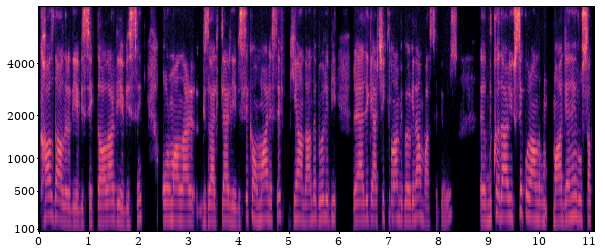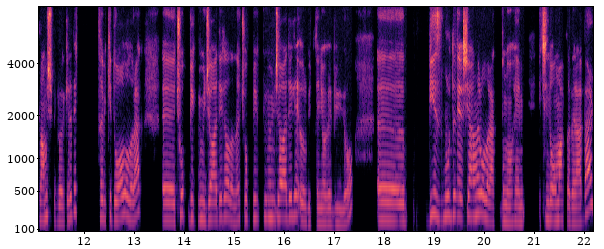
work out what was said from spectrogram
Kaz Dağları diyebilsek, dağlar diyebilsek, ormanlar, güzellikler diyebilsek ama maalesef bir yandan da böyle bir realde gerçekliği olan bir bölgeden bahsediyoruz. E, bu kadar yüksek oranlı madene ruhsatlanmış bir bölgede de tabii ki doğal olarak e, çok büyük bir mücadele alanı, çok büyük bir mücadele örgütleniyor ve büyüyor. E, biz burada yaşayanlar olarak bunu hem içinde olmakla beraber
